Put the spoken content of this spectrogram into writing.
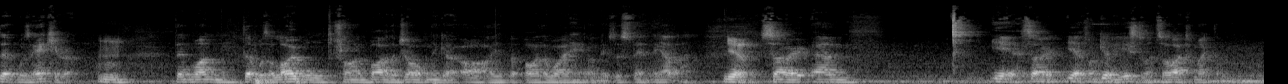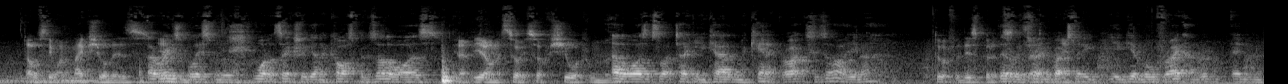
that was accurate mm, than one that was a lowball to try and buy the job and then go, oh, yeah, but by the way, hang on, there's this, that, and the other. yeah, So, um, yeah, so yeah, if I'm giving estimates, I like to make them obviously want to make sure there's a yeah, reasonable estimate of what it's actually going to cost because otherwise, you, know, you don't want to sort yourself short from the, otherwise it's like taking a car to the mechanic, right? He says, oh, you know, do it for this, but it's that'll be uh, 300 bucks, yeah. then you, you get it all for 800 and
